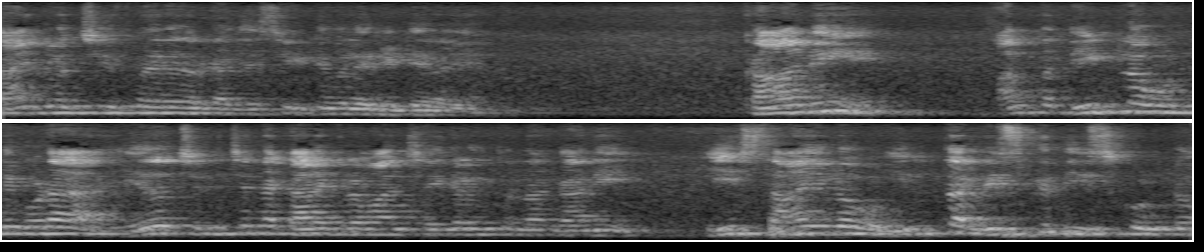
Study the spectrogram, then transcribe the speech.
బ్యాంకులో చీఫ్ మేనేజర్గా చేసి ఇటీవలే రిటైర్ అయ్యాను. కానీ అంత దీంట్లో ఉండి కూడా ఏదో చిన్న చిన్న కార్యక్రమాలు చేయగలుగుతున్నాం కానీ ఈ స్థాయిలో ఇంత రిస్క్ తీసుకుంటూ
